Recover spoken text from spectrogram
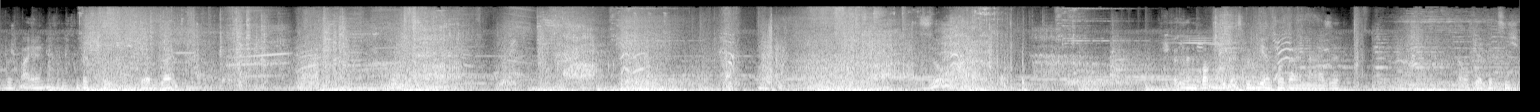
ein bisschen eilen, wenn ich komplett sterben gleich. So. Dass seine Bomben gut explodieren vor seiner Nase. Ist witzig.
